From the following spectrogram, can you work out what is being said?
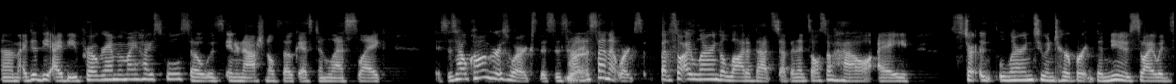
Um, I did the IB program in my high school, so it was international focused and less like this is how Congress works, this is how the Senate works. But so I learned a lot of that stuff, and it's also how I start learned to interpret the news. So I would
